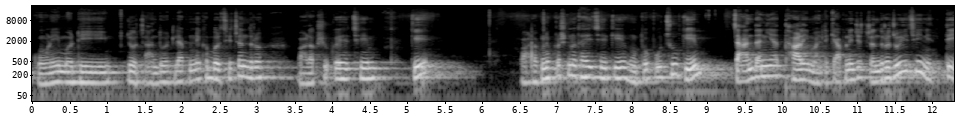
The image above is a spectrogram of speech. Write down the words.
કોણે મઢી? જો ચાંદો એટલે આપણને ખબર છે ચંદ્ર. બાળક શું કહે છે? કે બાળકને પ્રશ્ન થાય છે કે હું તો પૂછું કે ચાંદાની આ થાળીમાં એટલે કે આપણે જે ચંદ્ર જોઈએ છીએ ને તે,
